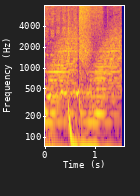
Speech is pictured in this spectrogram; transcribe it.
Ew.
